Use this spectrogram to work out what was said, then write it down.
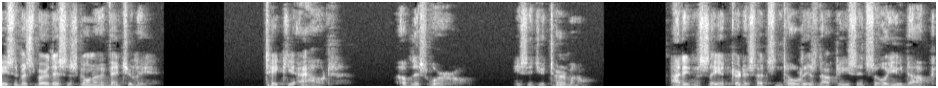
He said, Mr. Burr, this is going to eventually take you out of this world. He said, You're terminal. I didn't say it. Curtis Hutson told his doctor. He said, So are you, Doc.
